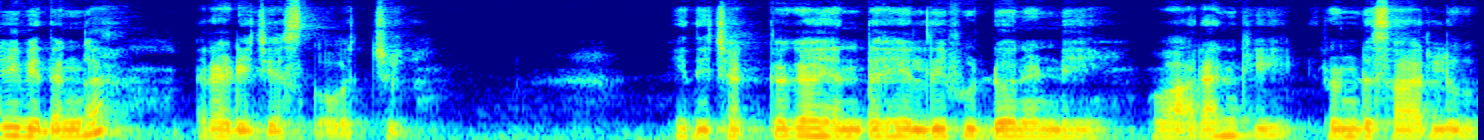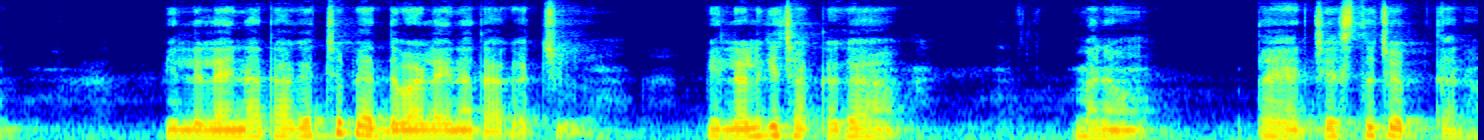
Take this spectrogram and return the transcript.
ఈ విధంగా రెడీ చేసుకోవచ్చు. ఇది చక్కగా ఎంత హెల్దీ ఫుడ్డోనండి. వారానికి రెండు సార్లు. పిల్లలైనా తాగొచ్చు పెద్దవాళ్ళైనా తాగొచ్చు. పిల్లలకి చక్కగా మనం తయారు చేస్తూ చెప్తాను.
